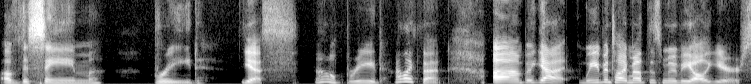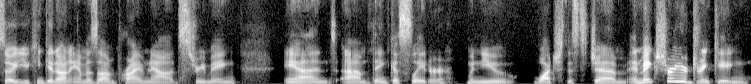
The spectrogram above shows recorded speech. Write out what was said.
of the same breed Yes. Oh, breed. I like that. Um, but yeah, we've been talking about this movie all year. So you can get on Amazon Prime now. It's streaming. And um, thank us later when you watch this gem. And make sure you're drinking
